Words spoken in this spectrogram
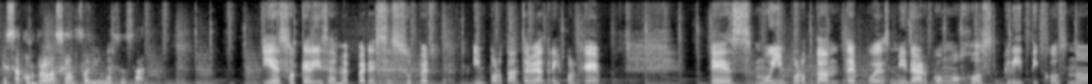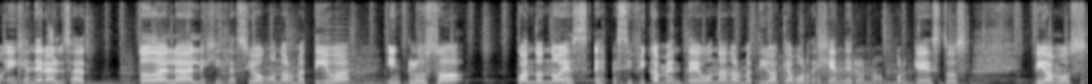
esa comprobación fuera innecesaria. Y eso que dices me parece súper importante, Beatriz, porque es muy importante pues mirar con ojos críticos, ¿no? En general, o sea, toda la legislación o normativa, incluso cuando no es específicamente una normativa que aborde género, ¿no? Porque estos, digamos,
